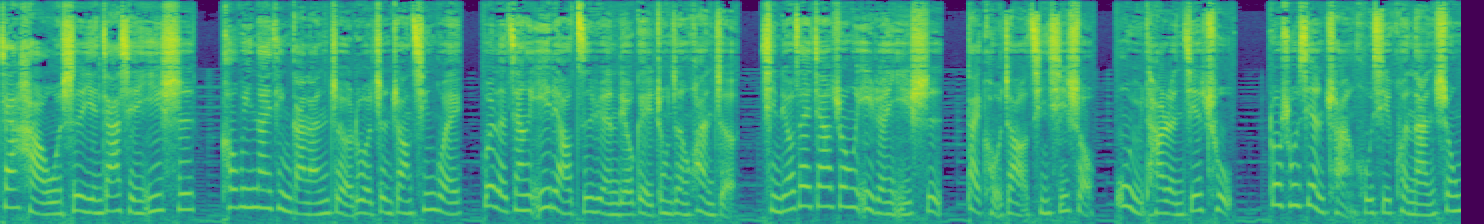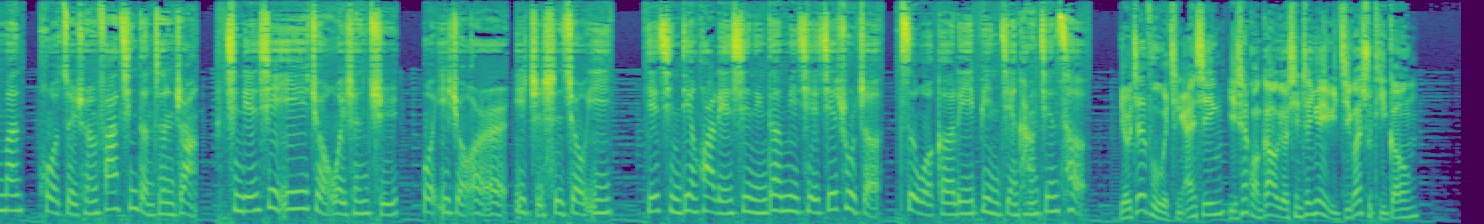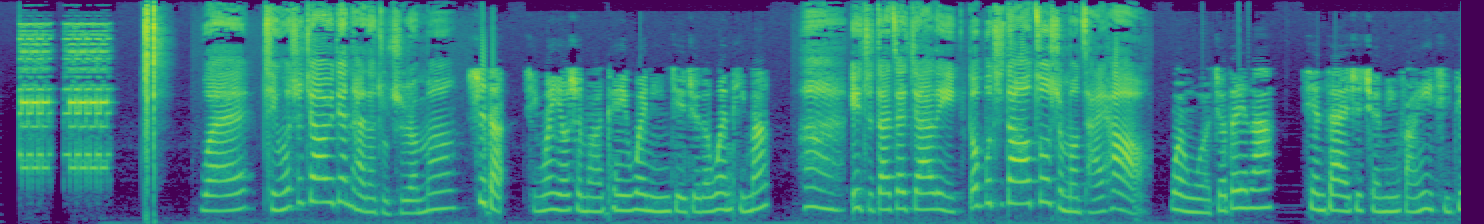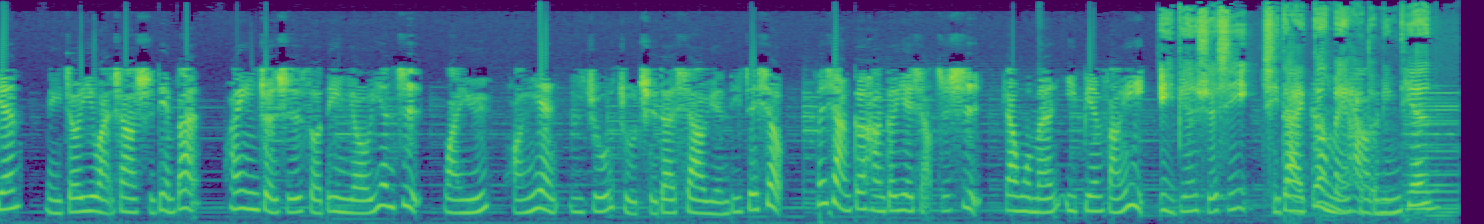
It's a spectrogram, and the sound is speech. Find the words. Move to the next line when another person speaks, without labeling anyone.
大家好，我是严家贤医师。COVID-19 感染者若症状轻微，为了将医疗资源留给重症患者，请留在家中一人一室，戴口罩，勤洗手，勿与他人接触。若出现喘、呼吸困难、胸闷或嘴唇发青等症状，请联系一一九卫生局或一九二二一指示就医。也请电话联系您的密切接触者，自我隔离并健康监测。
有政府，请安心。以上广告由行政院与机关署提供。
喂，请问是教育电台的主持人吗？
是的，请问有什么可以为您解决的问题吗？
唉，一直待在家里，都不知道要做什么才好。
问我就对啦。现在是全民防疫期间，每周一晚上十点半，欢迎准时锁定由燕志、婉瑜、黄燕、遗嘱主持的校园 DJ 秀，分享各行各业小知识，让我们一边防疫
一边学习，期待更美好的明天。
